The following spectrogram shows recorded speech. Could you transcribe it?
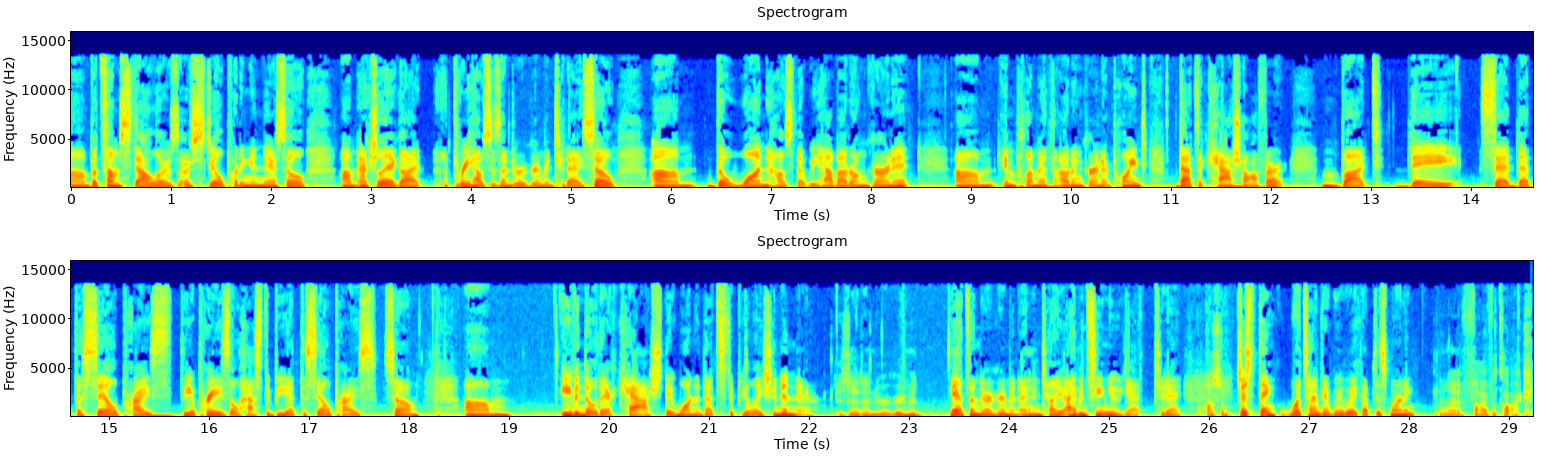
uh, but some sellers are still putting in there. So um, actually, I got three houses under agreement today. So um, the one house that we have out on Gurnet um, in Plymouth, out on Gurnet Point, that's a cash offer, but they said that the sale price, the appraisal has to be at the sale price. So um, even though they're cash, they wanted that stipulation in there. Is that under agreement? Yeah, it's under agreement. I didn't tell you. I haven't seen you yet today. Awesome. Just think, what time did we wake up this morning? Uh, five o'clock.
